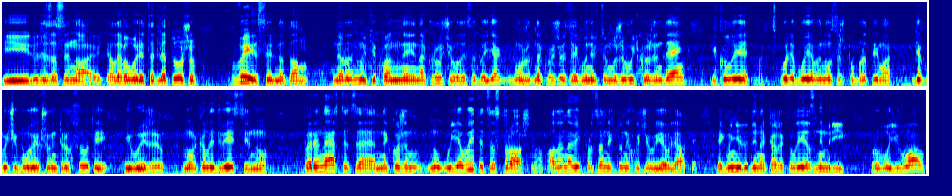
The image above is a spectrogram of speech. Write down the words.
і люди засинають. Але говорять це для того, щоб ви сильно там не, ну, типа, не накручували себе, як можуть накручуватися, як вони в цьому живуть кожен день. І коли з поля боя виносиш побратима, дякуючи Богу, якщо він 300 і вижив. Ну а коли 200, ну перенести це не кожен, ну уявити це страшно, але навіть про це ніхто не хоче уявляти. Як мені людина каже, коли я з ним рік провоював,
